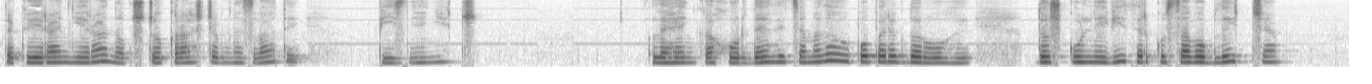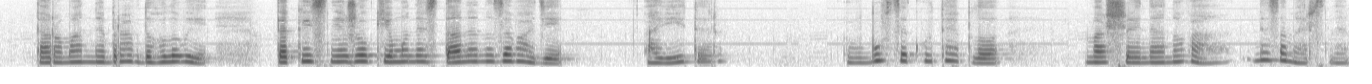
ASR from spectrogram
Такий ранній ранок, що краще б назвати пізня ніч. Легенька хурделиця мела поперек дороги, дошкульний вітер кусав обличчя. Та Роман не брав до голови. Такий сніжок йому не стане на заваді. А вітер в бусику тепло. Машина нова, не замерзне.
